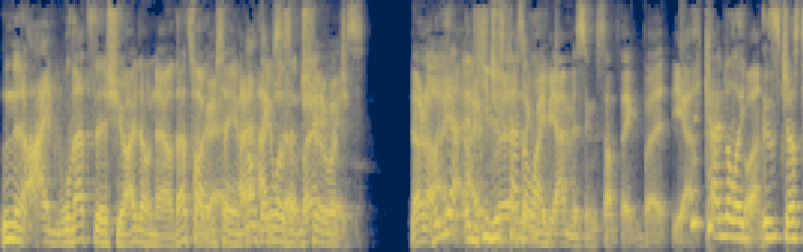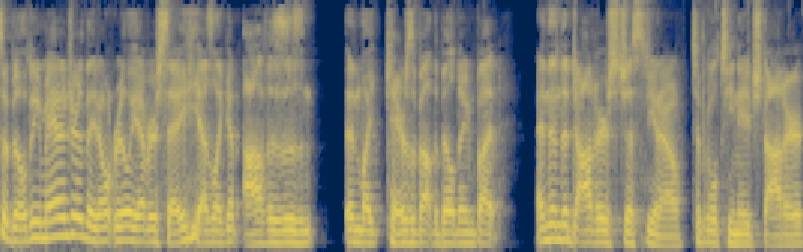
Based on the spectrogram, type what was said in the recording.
No, I well, that's the issue. I don't know. That's why Okay, I'm saying I, don't I wasn't but sure. Which anyways. No, no. But yeah, I, and I- he just I was kinda maybe like- I'm missing something, but yeah. he kind of like is just a building manager. They don't really ever say he has like an office and, and like cares about the building, but and then the daughter's just you know typical teenage daughter.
